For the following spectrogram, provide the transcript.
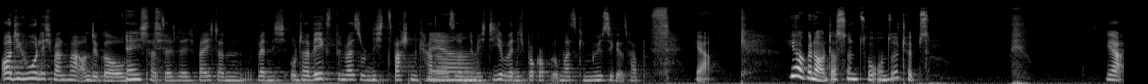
Oh, die hole ich manchmal on the go, Echt? tatsächlich, weil ich dann, wenn ich unterwegs bin, weißt du, nichts waschen kann Ja. so, dann nehme ich die, wenn ich Bock auf irgendwas Gemüsiges habe. ja. Ja, genau, das sind so unsere Tipps. Ja,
